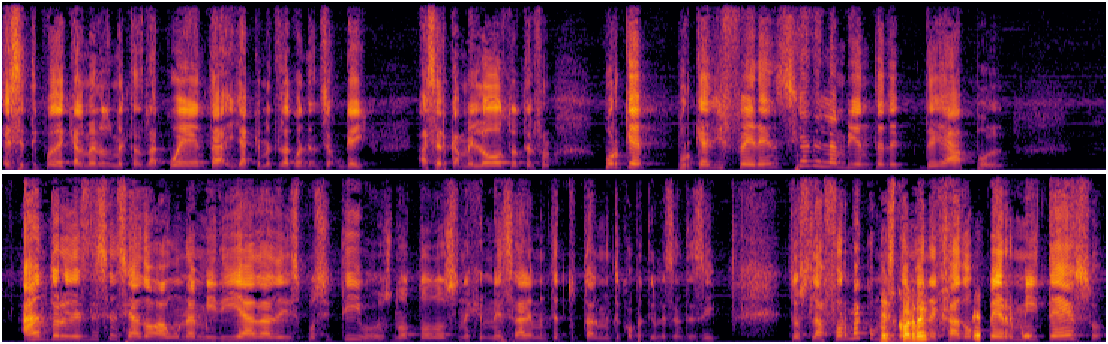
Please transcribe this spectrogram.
ese tipo de que al menos metas la cuenta y ya que metes la cuenta, dices, ok, acércame el otro teléfono. ¿Por qué? Porque a diferencia del ambiente de, de Apple, Android es licenciado a una miríada de dispositivos, no todos necesariamente totalmente compatibles entre sí. Entonces, la forma como está manejado permite eso.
